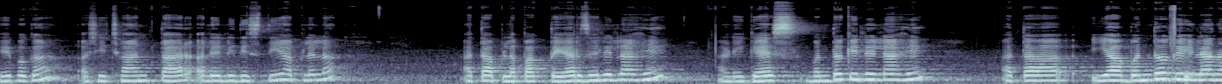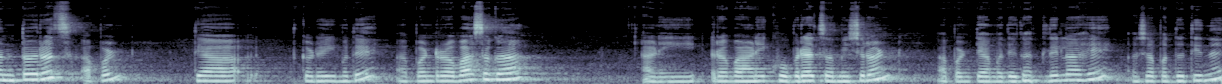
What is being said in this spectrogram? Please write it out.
हे बघा अशी छान तार आलेली दिसते आपल्याला. आता आपला पाक तयार झालेला आहे आणि गॅस बंद केलेला आहे. आता या बंद केल्यानंतरच आपण त्या कढईमध्ये आपण रवा सगळा आणि रवा आणि खोबऱ्याचं मिश्रण आपण त्यामध्ये घातलेलं आहे अशा पद्धतीने.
